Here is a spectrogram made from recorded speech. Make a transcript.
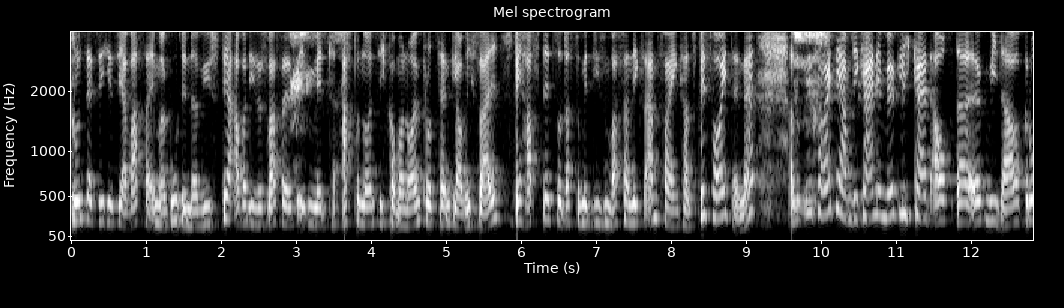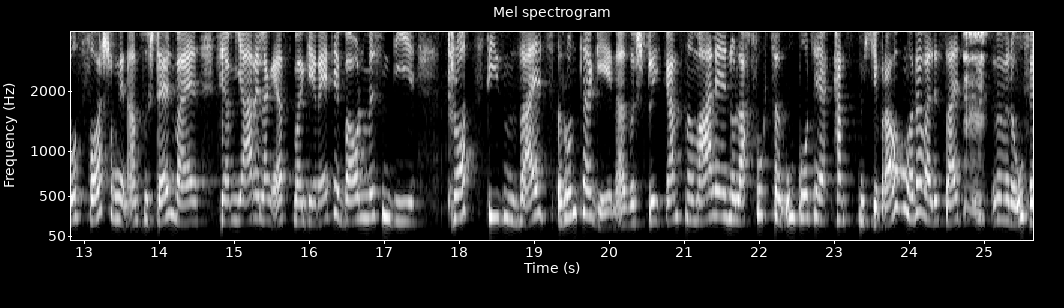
grundsätzlich ist ja Wasser immer gut in der Wüste, aber dieses Wasser ist eben mit 98,9 Prozent, glaube ich, Salz behaftet, sodass du mit diesem Wasser nichts anfangen kannst. Bis heute, ne? Also bis heute haben die keine Möglichkeit, auch da irgendwie da Großforschungen anzustellen, weil sie haben jahrelang erstmal Geräte bauen müssen, die trotz diesem Salz runtergehen. Also sprich ganz normale 0815 U-Boote kannst du nicht gebrauchen, oder? Weil das Salz bringt immer wieder Ufe.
